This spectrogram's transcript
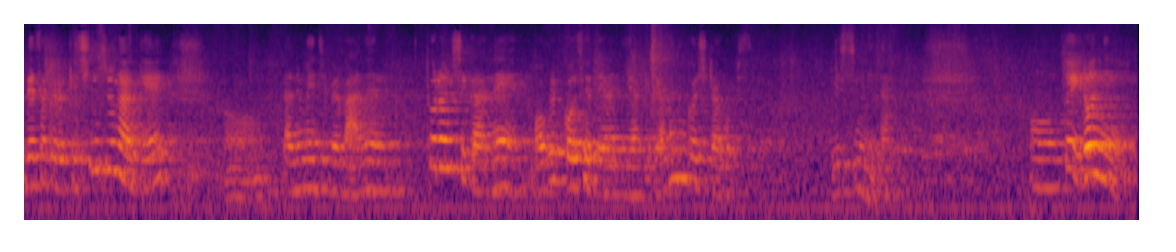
그래서 그렇게 신중하게 어, 나눔의 집에 많은 토론 시간에 먹을 것에 대한 이야기를 하는 것이라고 믿습니다. 어, 또 이런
